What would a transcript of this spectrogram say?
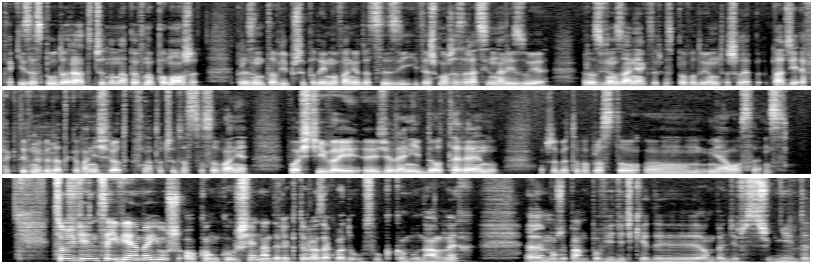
taki zespół doradczy no, na pewno pomoże prezydentowi przy podejmowaniu decyzji i też może zracjonalizuje rozwiązania, które spowodują też bardziej efektywne Mhm. wydatkowanie środków na to, czy zastosowanie właściwej y, zieleni do terenu, żeby to po prostu ym, miało sens. Coś więcej wiemy już o konkursie na dyrektora Zakładu Usług Komunalnych. E, może pan powiedzieć, kiedy on będzie rozstrzygnięty?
